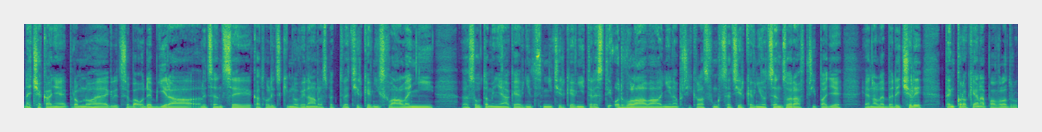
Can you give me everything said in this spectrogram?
nečekaně pro mnohé, kdy třeba odebírá licenci katolickým novinám, respektive církevní schválení. E, jsou tam i nějaké vnitřní církevní tresty, odvolávání například z funkce církevního cenzora v případě Jana Lebedy. Čili ten krok Jana Pavla II.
